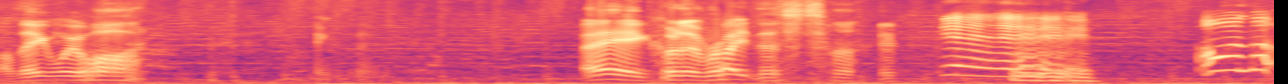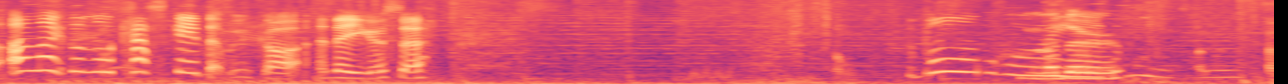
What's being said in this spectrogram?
I think we won. I think. Hey, got it right this time. Yay! oh, I, lo- I like the little cascade that we've got. And there you go, Seth. The bull. Mother. I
